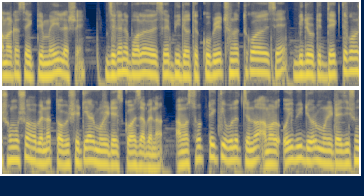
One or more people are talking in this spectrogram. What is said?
আমার কাছে একটি মেইল আসে, যেখানে বলা হয়েছে ভিডিওতে কোভিড শনাক্ত করা হয়েছে। ভিডিওটি দেখতে কোনো সমস্যা হবে না, তবে সেটি আর মনিটাইজ করা যাবে না। আমার ছোট্ট একটি ভুলের জন্য আমার ওই ভিডিওর মনিটাইজেশন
